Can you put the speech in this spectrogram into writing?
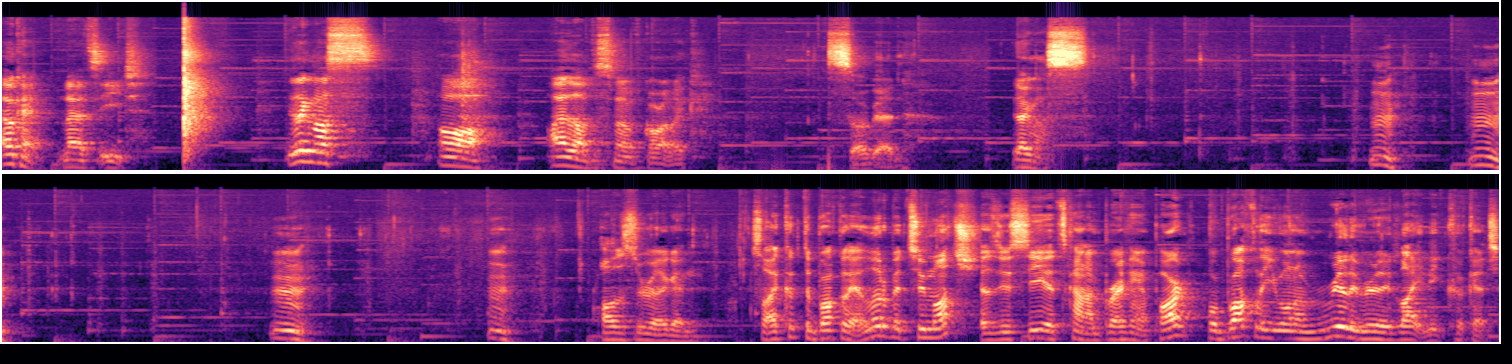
Okay, let's eat. Itadakimasu. Oh, I love the smell of garlic. So good. Itadakimasu. Mmm. Mmm. Mmm. Mmm. Oh, this is really good. So I cooked the broccoli a little bit too much. As you see, it's kind of breaking apart. For broccoli, you want to really, really lightly cook it.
